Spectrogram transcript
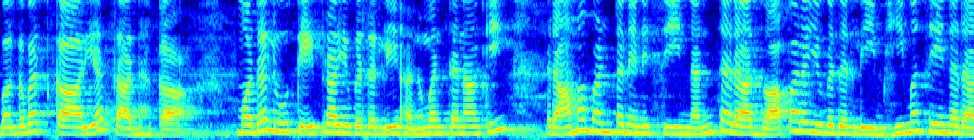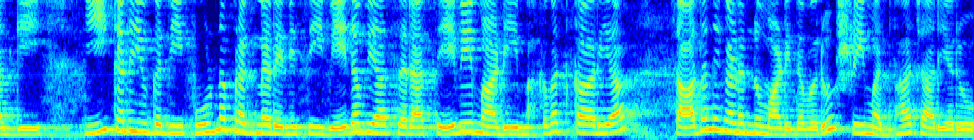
ಭಗವತ್ಕಾರ್ಯ ಸಾಧಕ. ಮೊದಲು ತೇತ್ರಾಯುಗದಲ್ಲಿ ಹನುಮಂತನಾಗಿ ರಾಮಭಂಟನೆನಿಸಿ ನಂತರ ದ್ವಾಪರಯುಗದಲ್ಲಿ ಭೀಮಸೇನರಾಗಿ, ಈ ಕಲಿಯುಗದಿ ಪೂರ್ಣಪ್ರಜ್ಞರೆನಿಸಿ ವೇದವ್ಯಾಸರ ಸೇವೆ ಮಾಡಿ ಭಗವತ್ಕಾರ್ಯ ಸಾಧನೆಗಳನ್ನು ಮಾಡಿದವರು ಶ್ರೀ ಮಧ್ವಾಚಾರ್ಯರು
